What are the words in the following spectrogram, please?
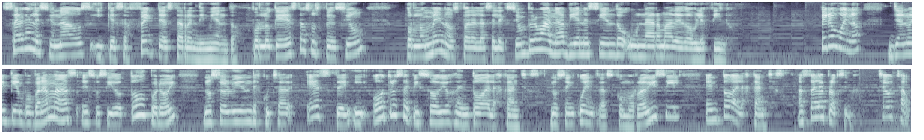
salgan lesionados y que se afecte a este rendimiento, por lo que esta suspensión, por lo menos para la selección peruana, viene siendo un arma de doble filo. Pero bueno, ya no hay tiempo para más, eso ha sido todo por hoy. No se olviden de escuchar este y otros episodios de En todas las canchas. Nos encuentras como Radio Isil en todas las canchas. Hasta la próxima. Chau chau.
